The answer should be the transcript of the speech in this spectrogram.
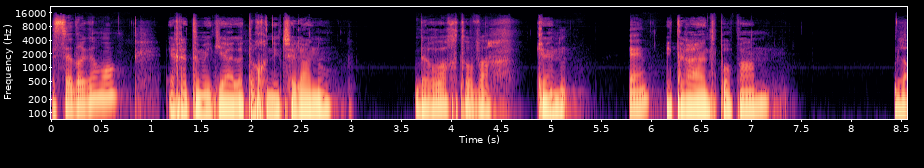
בסדר גמור. איך את מגיעה לתוכנית שלנו? ברוח טובה. כן? כן. התראיינת פה פעם? לא.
